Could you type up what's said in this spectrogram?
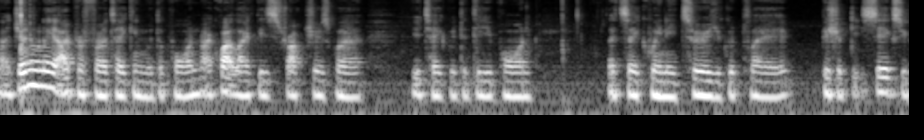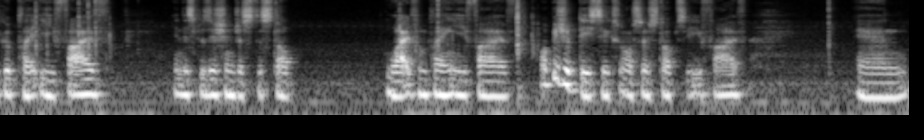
Uh, generally, I prefer taking with the pawn. I quite like these structures where you take with the d pawn let's say queen e2, you could play bishop d6, you could play e5 in this position just to stop white from playing e5, or bishop d6 also stops e5. And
